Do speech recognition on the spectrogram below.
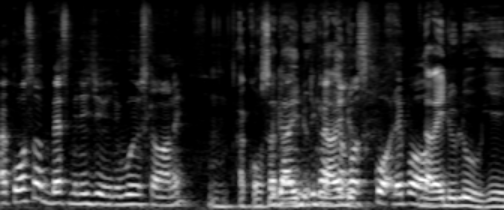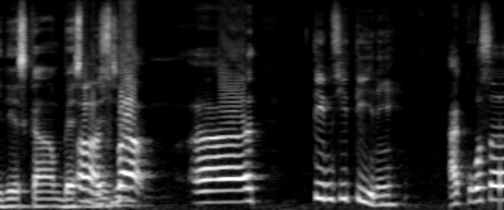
aku rasa best manager in the world sekarang ni. Hmm, aku rasa Dengan- dari, dengan dari, cara du- squad mereka. dari dulu okay, dia sekarang best Ah, manager. sebab uh, team City ni aku rasa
